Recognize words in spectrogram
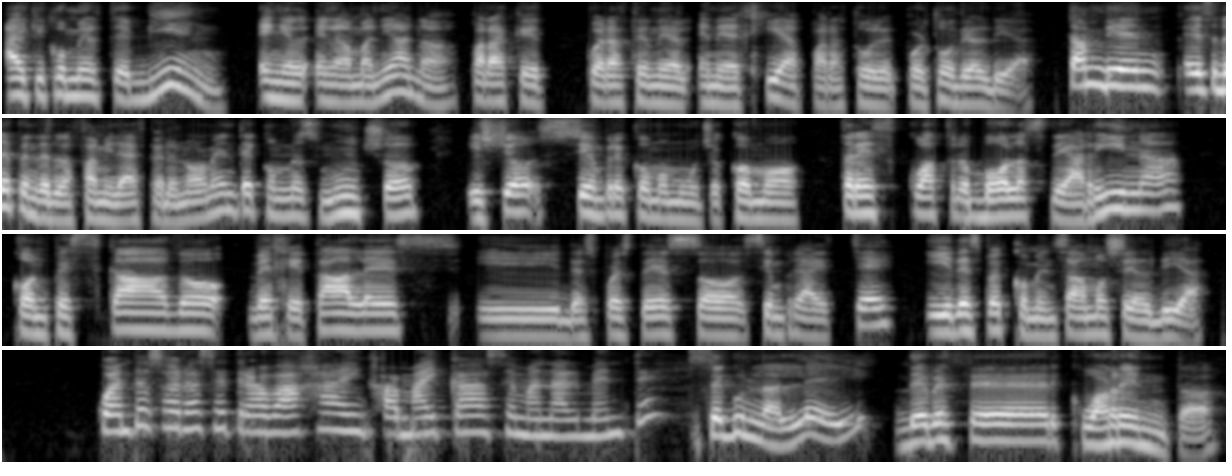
hay que comerte bien en, el, en la mañana para que puedas tener energía para todo, por todo el día. También eso depende de la familia, pero normalmente comemos mucho y yo siempre como mucho, como tres, cuatro bolas de harina con pescado, vegetales y después de eso siempre hay té y después comenzamos el día. ¿Cuántas horas se trabaja en Jamaica semanalmente? Según la ley, debe ser 40.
